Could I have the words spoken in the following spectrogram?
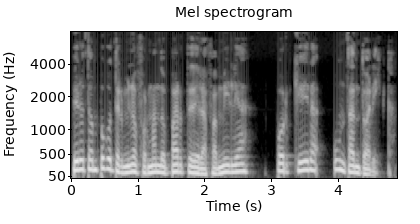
pero tampoco terminó formando parte de la familia porque era un tanto arisca.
